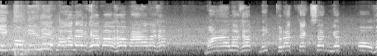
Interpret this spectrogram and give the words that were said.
ยิงลูกนี้เรียบร้อยเลยครับเอาเข้ามาแล้วครับ มาแล้วครับนิโคลัสแจ็คสันครับโอ้โห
